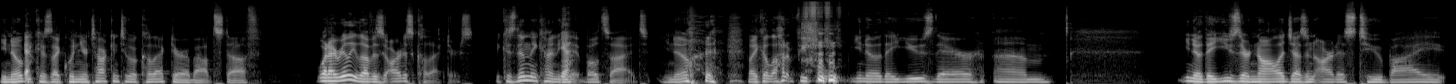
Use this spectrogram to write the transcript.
You know, because like when you're talking to a collector about stuff, what I really love is artist collectors because then they kind of yeah. get both sides, you know? like a lot of people, you know, they use their um you know, they use their knowledge as an artist to buy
